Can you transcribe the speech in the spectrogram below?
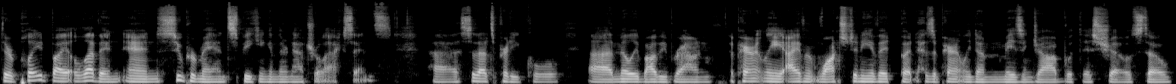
they're played by Eleven and Superman speaking in their natural accents. Uh, so that's pretty cool. Uh, Millie Bobby Brown. Apparently, I haven't watched any of it, but has apparently done an amazing job with this show. So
